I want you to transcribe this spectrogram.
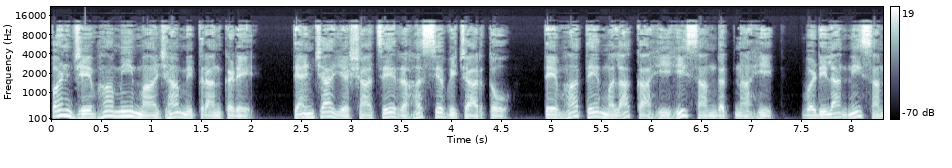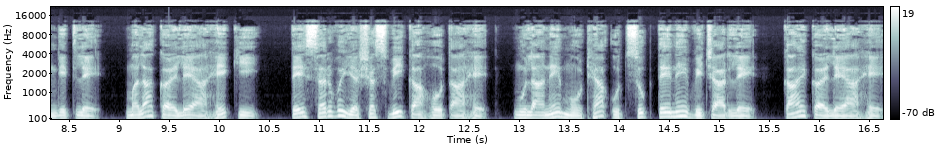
पण जेव्हा मी माझ्या मित्रांकडे त्यांच्या यशाचे रहस्य विचारतो तेव्हा ते मला काहीही सांगत नाहीत. वडिलांनी सांगितले मला कळले आहे की ते सर्व यशस्वी का होत आहेत? मुलाने मोठ्या उत्सुकतेने विचारले काय कळले आहे?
